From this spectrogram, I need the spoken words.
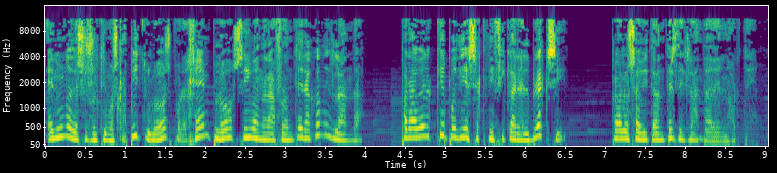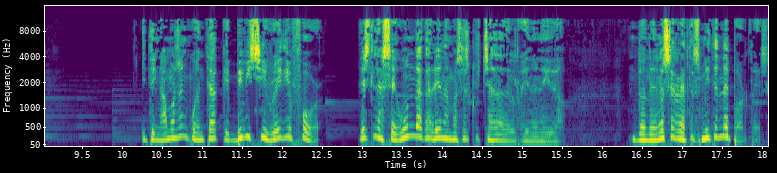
En uno de sus últimos capítulos, por ejemplo, se iban a la frontera con Irlanda para ver qué podía significar el Brexit para los habitantes de Irlanda del Norte. Y tengamos en cuenta que BBC Radio 4 es la segunda cadena más escuchada del Reino Unido, donde no se retransmiten deportes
